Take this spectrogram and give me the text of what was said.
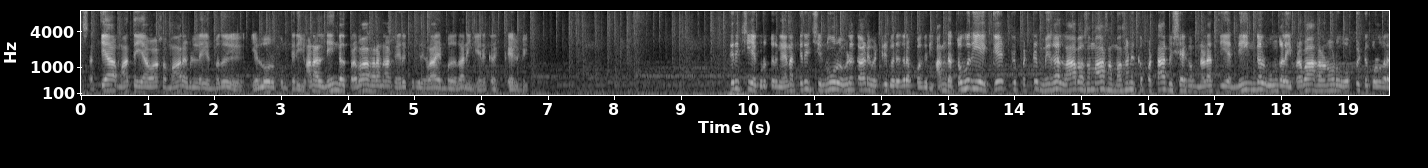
சத்யா மாத்தையாவாக மாறவில்லை என்பது எல்லோருக்கும் தெரியும். ஆனால் நீங்கள் பிரபாகரனாக இருக்கிறீர்களா என்பதுதான் இங்க இருக்கிற கேள்வி. திருச்சியை கொடுத்துருங்க. ஏன்னா திருச்சி நூறு விழுக்காடு வெற்றி பெறுகிற பகுதி. அந்த தொகுதியை கேட்டு பெற்று மிக லாபகமாக மகனுக்கு பட்டாபிஷேகம் நடத்திய நீங்கள் உங்களை பிரபாகரனோடு ஒப்பிட்டுக் கொள்கிற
